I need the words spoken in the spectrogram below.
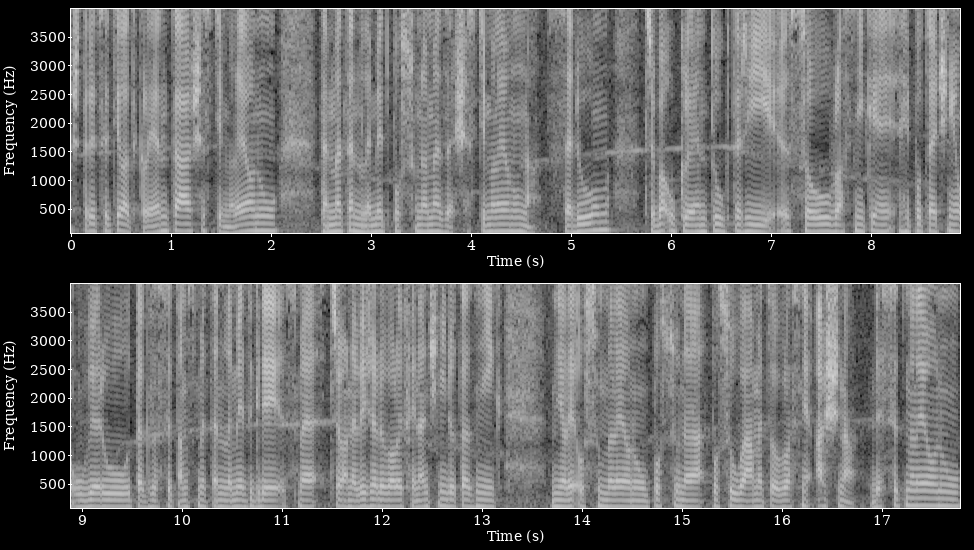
45 let klienta 6 milionů, tenhle ten limit posuneme ze 6 milionů na 7. Třeba u klientů, kteří jsou vlastníky hypotéčního úvěru, tak zase tam jsme ten limit, kdy jsme třeba nevyžadovali finanční dotazník, měli 8 milionů, posune, posouváme to vlastně až na 10 milionů.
